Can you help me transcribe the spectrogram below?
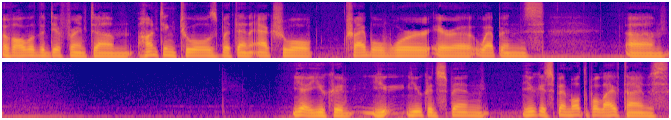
of all of the different um, hunting tools, but then actual tribal war era weapons. Um, yeah, you could you you could spend you could spend multiple lifetimes.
